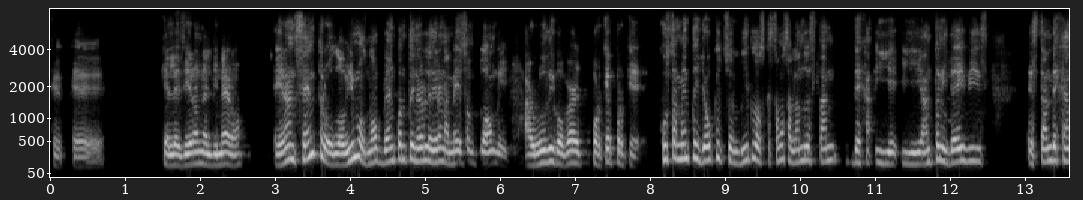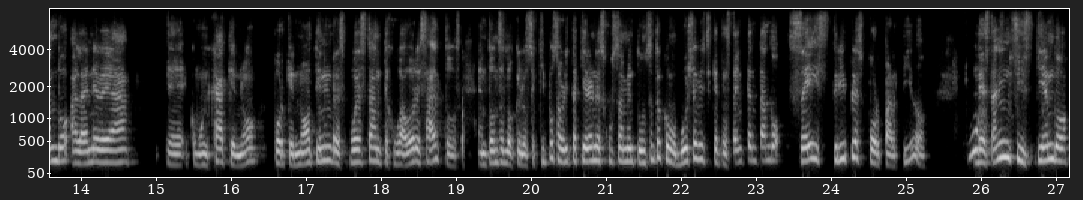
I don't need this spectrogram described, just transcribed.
que, que, les dieron el dinero, eran centros, lo vimos, ¿no? Vean cuánto dinero le dieron a Mason Plumlee, a Rudy Gobert. ¿Por qué? Porque justamente Jokic y Embiid, los que estamos hablando, están y, y, Anthony Davis están dejando a la NBA eh, como en jaque, ¿no? Porque no tienen respuesta ante jugadores altos. Entonces, lo que los equipos ahorita quieren es justamente un centro como Bushevich que te está intentando seis triples por partido. Le están insistiendo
